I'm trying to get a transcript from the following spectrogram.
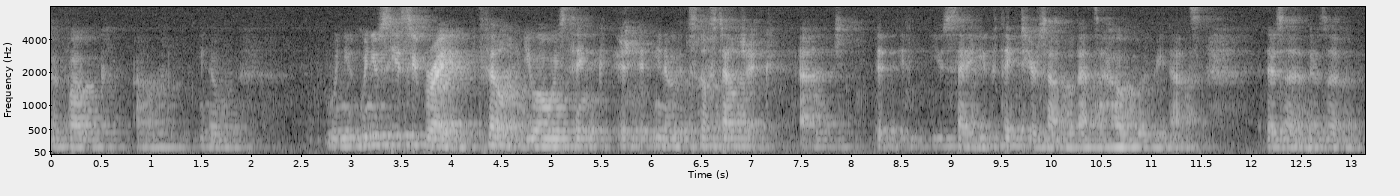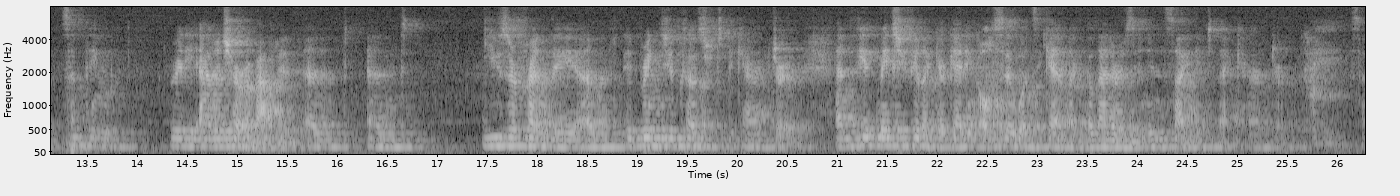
evoke, um, you know, when you when you see a Super 8 film, you always think it, it you know it's nostalgic, and it, you say you think to yourself, well, that's a home movie. That's there's a there's a something really amateur about it, and and user friendly, and it brings you closer to the character, and it makes you feel like you're getting also once again like the letters an insight into that character. So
